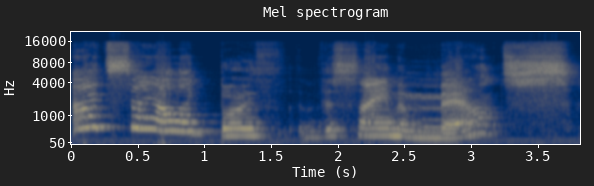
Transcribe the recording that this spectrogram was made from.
I'd say I like both the same amounts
